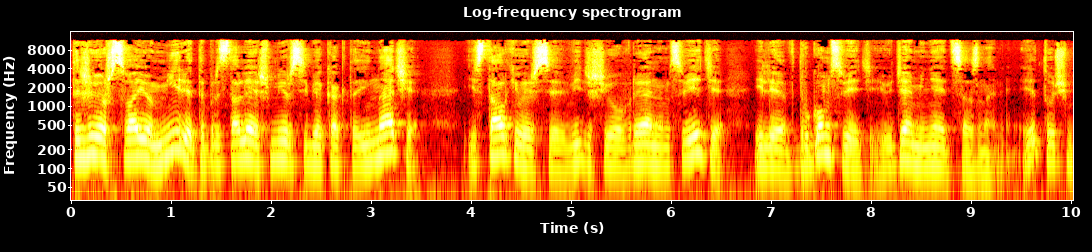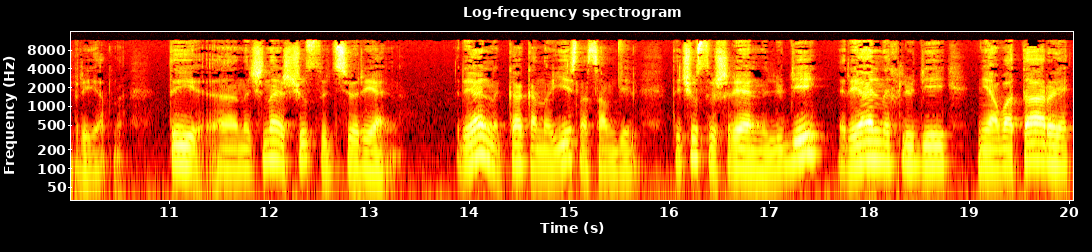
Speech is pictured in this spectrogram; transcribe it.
ты живешь в своем мире, ты представляешь мир себе как-то иначе и сталкиваешься, видишь его в реальном свете или в другом свете, и у тебя меняется сознание. И это очень приятно. Ты э, начинаешь чувствовать все реально. Реально, как оно есть на самом деле. Ты чувствуешь реально людей, реальных людей, не аватары,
